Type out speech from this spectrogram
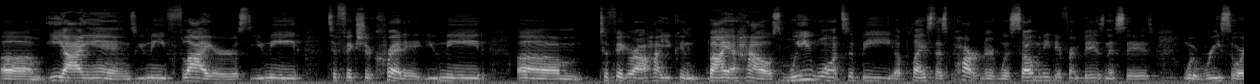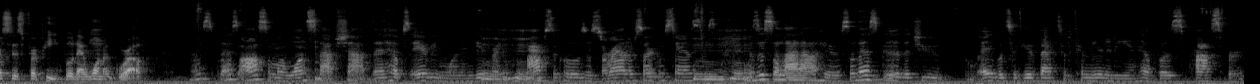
um, EINs, you need flyers, you need to fix your credit, you need um, to figure out how you can buy a house. We want to be a place that's partnered with so many different businesses with resources for people that want to grow. That's that's awesome. A one stop shop that helps everyone in different mm-hmm. obstacles and surrounding circumstances. Because mm-hmm. there's a lot out here. So that's good that you able to give back to the community and help us prosper.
